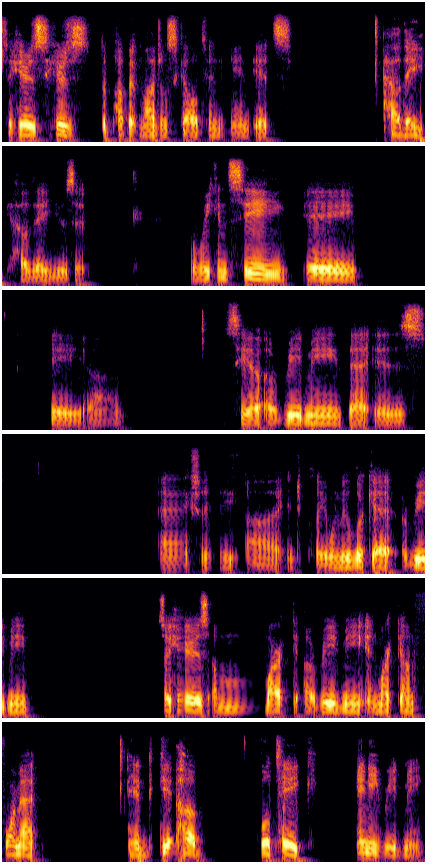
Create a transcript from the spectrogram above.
So here's here's the Puppet module skeleton and its how they how they use it. We can see a a uh, see a, a README that is actually uh, interplay. When we look at a README, so here's a marked a README in Markdown format, and GitHub will take any README.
